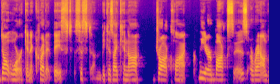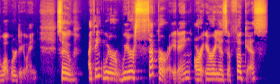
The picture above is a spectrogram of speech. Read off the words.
don't work in a credit based system because I cannot draw clear boxes around what we're doing. So I think we're we're separating our areas of focus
